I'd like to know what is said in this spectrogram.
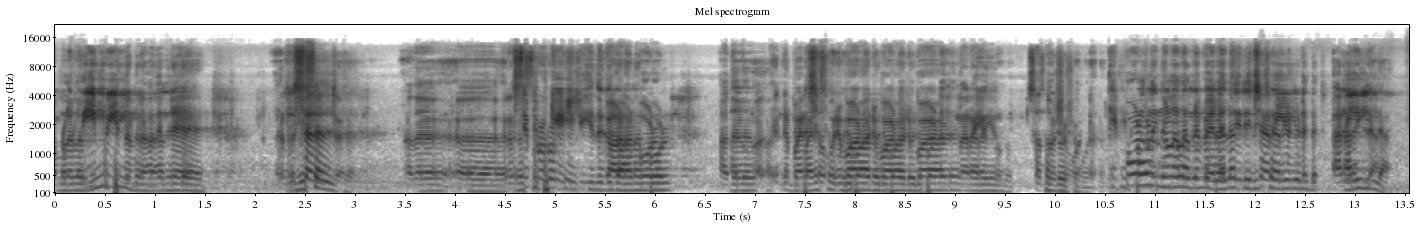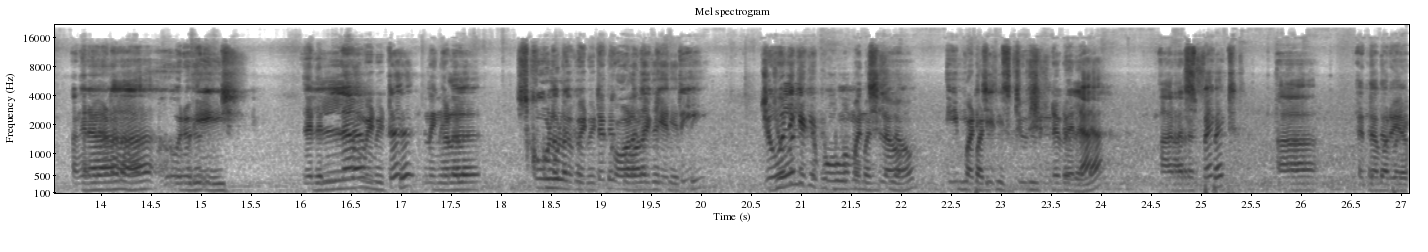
നമ്മൾ റീപ്പ് ചെയ്യുന്നുണ്ട് അതിന്റെ റിസൾട്ട് അത് റെസിപ്രോക്കേറ്റ് ചെയ്ത് കാണുമ്പോൾ അത് എന്റെ മനസ്സ് ഒരുപാട് ഒരുപാട് ഒരുപാട് നിറയുന്നു. സന്തോഷമുണ്ട്. ഇപ്പോൾ നിങ്ങൾ അതിന്റെ വില തിരിച്ചറിയേണ്ട അറിയില്ല. അങ്ങനെയാണ് ഒരു ഏജ് ഇതെല്ലാം വിട്ട് നിങ്ങൾ സ്കൂളൊക്കെ വിട്ട് കോളേജൊക്കെ എത്തി. ജോലിക്കൊക്കെ പോകുമ്പോൾ മനസ്സിലാവും ഈ പഠിച്ച ഇൻസ്റ്റിറ്റ്യൂഷന്റെ വില ആ റെസ്പെക്ട് ആ എന്താ പറയാ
